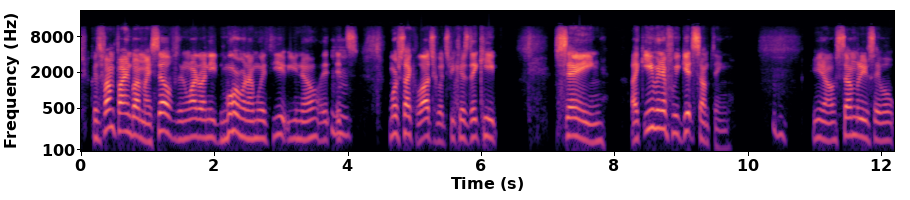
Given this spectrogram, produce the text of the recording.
because if I'm fine by myself, then why do I need more when I'm with you? You know, it, Mhm. it's more psychological. It's because they keep saying like even if we get something, Mhm. you know, somebody will say, well,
